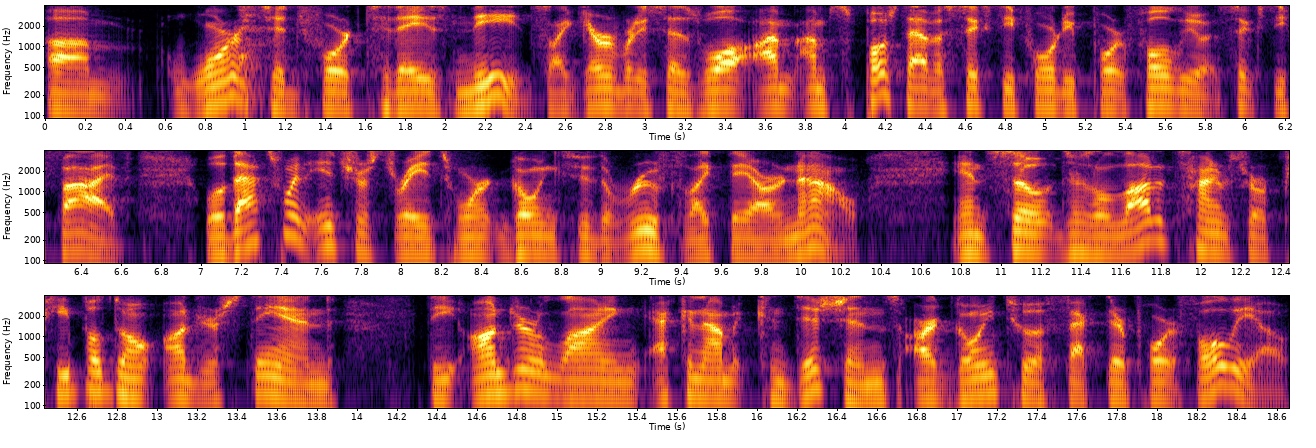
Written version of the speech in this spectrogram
um, warranted for today's needs. Like everybody says, well, I'm, I'm supposed to have a 60 40 portfolio at 65. Well, that's when interest rates weren't going through the roof like they are now. And so there's a lot of times where people don't understand the underlying economic conditions are going to affect their portfolio.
